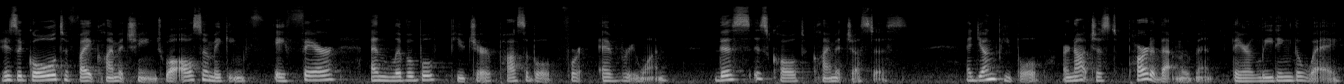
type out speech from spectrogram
It is a goal to fight climate change while also making a fair and livable future possible for everyone. This is called climate justice. And young people are not just part of that movement, they are leading the way.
